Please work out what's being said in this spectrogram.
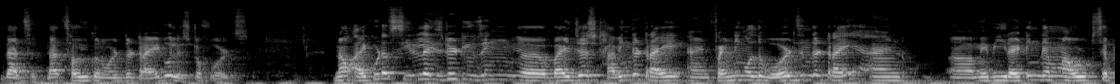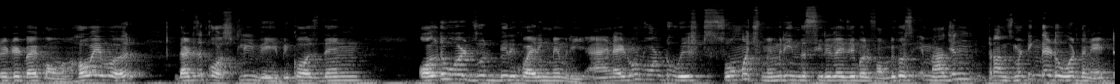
That's it. That's how you convert the trie to a list of words. Now I could have serialized it using uh, by just having the trie and finding all the words in the trie and uh, maybe writing them out separated by comma. However that is a costly way because then all the words would be requiring memory and i don't want to waste so much memory in the serializable form because imagine transmitting that over the net.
